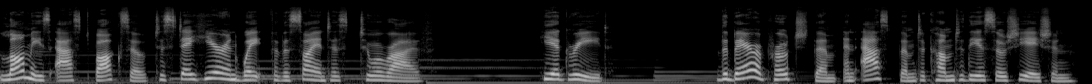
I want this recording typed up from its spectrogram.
Lamis asked Boxo to stay here and wait for the scientist to arrive. He agreed. The bear approached them and asked them to come to the association.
